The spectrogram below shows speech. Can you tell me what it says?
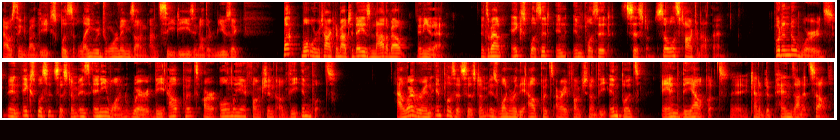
I was thinking about the explicit language warnings on, on CDs and other music. But what we're talking about today is not about any of that. It's about explicit and implicit systems. So let's talk about that. Put into words, an explicit system is any one where the outputs are only a function of the inputs. However, an implicit system is one where the outputs are a function of the inputs and the outputs. It kind of depends on itself.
